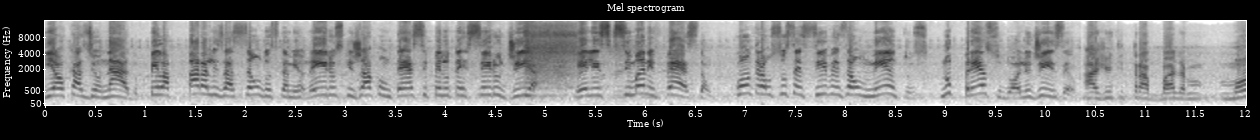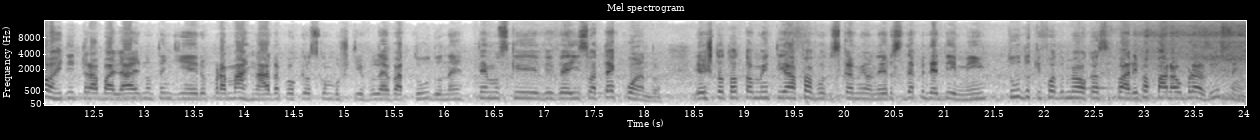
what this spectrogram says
E é ocasionado pela paralisação dos caminhoneiros, que já acontece pelo terceiro dia. Eles se manifestam contra os sucessivos aumentos no preço do óleo diesel. A gente trabalha, morre de trabalhar e não tem dinheiro para mais nada porque os combustíveis levam tudo, né? Temos que viver isso até quando? Eu estou totalmente a favor dos caminhoneiros, se depender de mim, tudo que for do meu alcance farei para parar o Brasil sim.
